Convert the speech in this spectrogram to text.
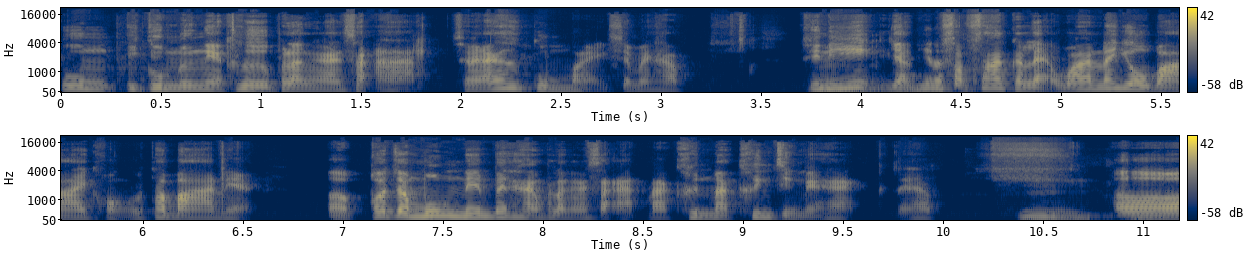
กลุ่มอีกกลุ่มหนึ่งเนี่ยคือพลังงานสะอาดใช่ไหมก็คือกลุ่มใหม่ใช่ไหมครับทีนี้อย่างที่เราทราบๆกันแหละว่านโยบายของรัฐบาลเนี่ยเออก็จะมุ่งเน้นไปทางพลังงานสะอาดมากขึ้นมากขึ้นจริงไหมฮะนะครับอืมเอ่อ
